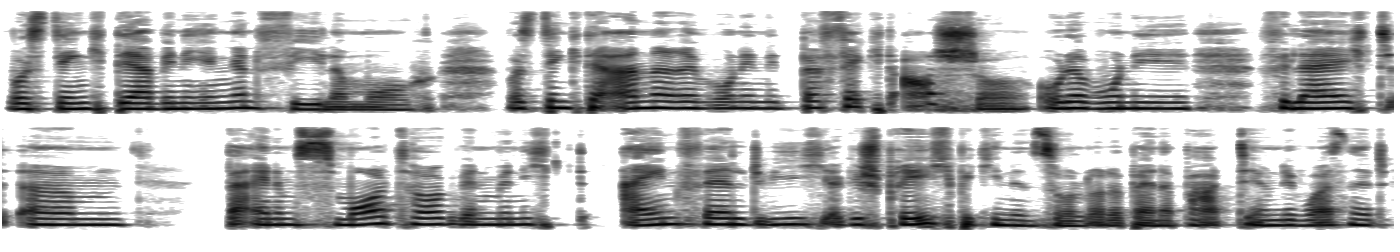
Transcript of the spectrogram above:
Was denkt der, wenn ich irgendeinen Fehler mache? Was denkt der andere, wo ich nicht perfekt ausschaue? Oder wo ich vielleicht ähm, bei einem Smalltalk, wenn mir nicht einfällt, wie ich ein Gespräch beginnen soll oder bei einer Party und ich weiß nicht,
